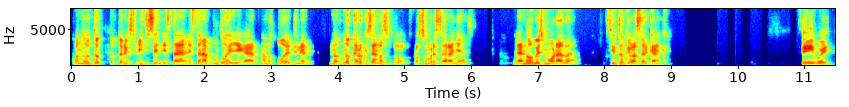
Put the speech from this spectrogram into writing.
Cuando Doctor Extraño dice, está, están a punto de llegar, no los puedo detener. No, no creo que sean los, los hombres arañas. La nube es morada. Siento que va a ser Kang. Sí, güey,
